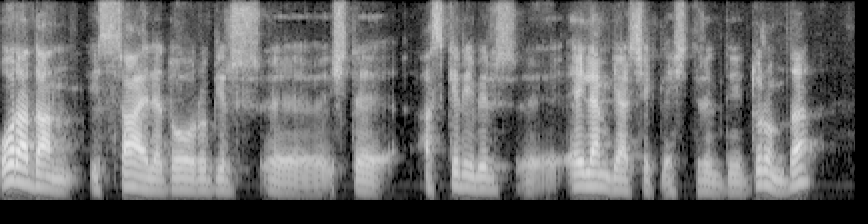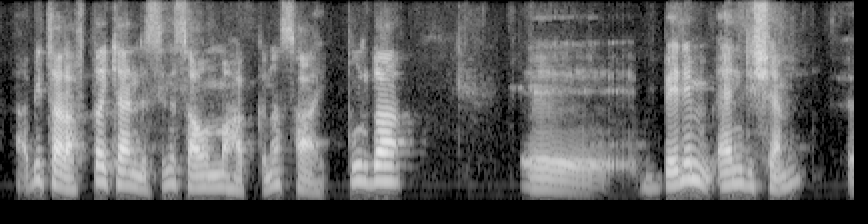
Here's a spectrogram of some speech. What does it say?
oradan İsrail'e doğru bir e, işte askeri bir e, eylem gerçekleştirildiği durumda bir tarafta kendisini savunma hakkına sahip. Burada e, benim endişem e,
